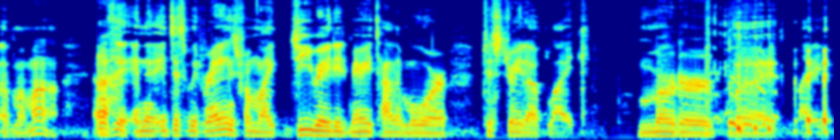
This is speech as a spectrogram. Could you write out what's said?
of my mom. That was it. And then it just would range from like G-rated Mary Tyler Moore to straight up like murder, blood, like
